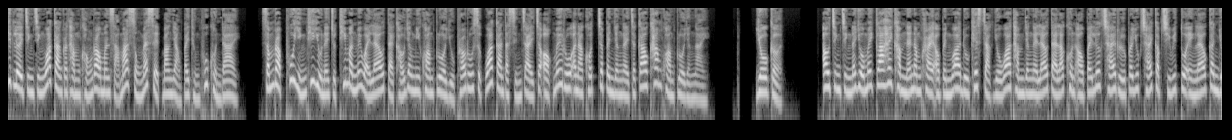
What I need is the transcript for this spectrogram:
คิดเลยจริง ๆ ว่าการกระทำของเรามันสามารถส่งแมสเซจบางอย่างไปถึงผู้คนได้สำหรับผู้หญิงที่อยู่ในจุดที่มันไม่ไหวแล้ว แต่เขายังมีความกลัวอยู่เพราะรู้สึกว่าการตัดสินใจจะออกไม่รู้อนาคตจะเป็นยังไงจะก้าวข้ามความกลัวยังไง โยเกิร์ต เอาจริง ๆนะโยไม่กล้าให้คำแนะนำใครเอาเป็นว่าดูเคสจากโยว่าทำยังไงแล้วแต่ละคนเอาไปเลือกใช้หรือประยุกต์ใช้กับชีวิตตัวเองแล้วกันโย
